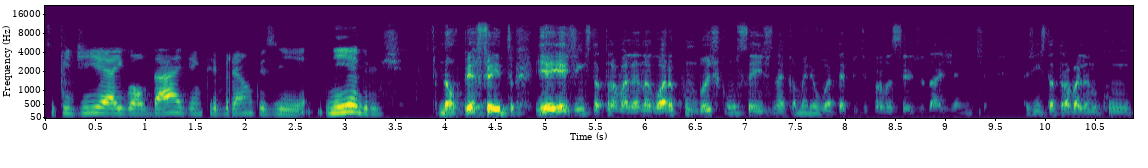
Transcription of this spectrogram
que pedia a igualdade entre brancos e negros? Não, perfeito. E aí a gente está trabalhando agora com dois conceitos, né, Camarim? Eu vou até pedir para você ajudar a gente. A gente está trabalhando com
